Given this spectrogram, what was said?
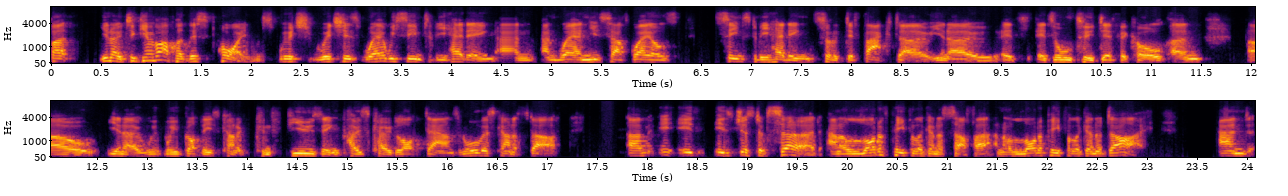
But you know, to give up at this point, which which is where we seem to be heading, and and where New South Wales seems to be heading, sort of de facto. You know, it's it's all too difficult, and oh, you know, we, we've got these kind of confusing postcode lockdowns and all this kind of stuff. Um, it, it is just absurd, and a lot of people are going to suffer, and a lot of people are going to die. And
